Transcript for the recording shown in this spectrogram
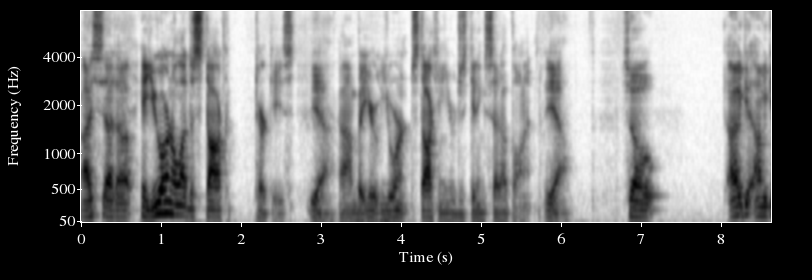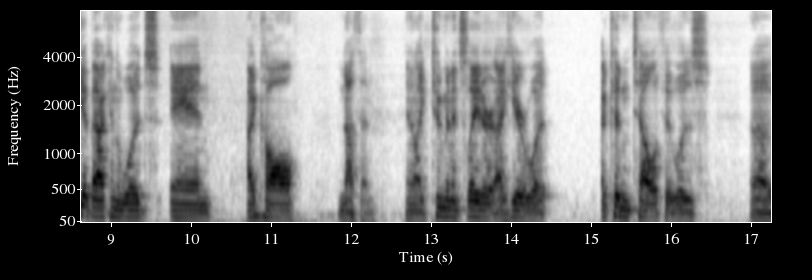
I set up. Yeah, you aren't allowed to stalk turkeys. Yeah. Um, but you you weren't stalking. You were just getting set up on it. Yeah. So I get I'm gonna get back in the woods and I call nothing. And like two minutes later I hear what I couldn't tell if it was uh,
